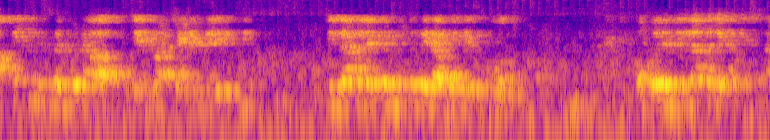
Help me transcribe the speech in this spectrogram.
అప్పీల్ సిస్టమ్ కూడా ఏర్పాటు చేయడం జరిగింది. జిల్లా కలెక్టర్ ముందు మీరు అప్పీల్ చేసుకోవచ్చు. ఒకవేళ జిల్లా కలెక్టర్ ఇచ్చిన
